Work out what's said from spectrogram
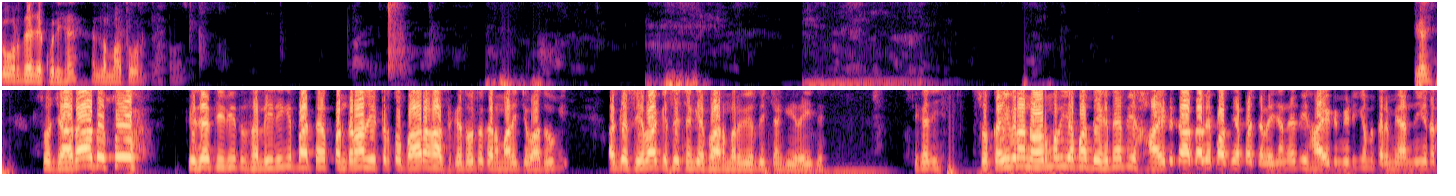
ਤੋੜ ਦੇ ਜਕੂਰੀ ਹੈ, ਲੰਮਾ ਤੋੜ ਦੇ ਠੀਕ ਹੈ। ਸੋ ਜ਼ਿਆਦਾ ਦੋਸਤੋ ਕਿਸੇ ਚੀਜ਼ ਦੀ ਤਸੱਲੀ ਨਹੀਂ ਕਿ ਬਟ 15 ਲੀਟਰ ਤੋਂ ਬਾਹਰ ਹੱਸ ਕੇ ਦੁੱਧ ਕਰਮ ਵਾਲੀ ਚਵਾ ਦੂਗੀ ਅੱਗੇ ਸੇਵਾ ਕਿਸੇ ਚੰਗੇ ਫਾਰਮਰ ਵੀਰ ਦੀ ਚੰਗੀ ਰਹੀ ਤੇ। ਠੀਕ ਹੈ ਜੀ। ਸੋ ਕਈ ਵਾਰ ਨਾਰਮਲੀ ਆਪਾਂ ਦੇਖਦੇ ਹਾਂ ਵੀ ਹਾਈਟ ਕਾਦ ਵਾਲੇ ਪਾਸੇ ਆਪਾਂ ਚਲੇ ਜਾਂਦੇ ਹਾਂ ਵੀ ਹਾਈਟ ਮੀਡੀਅਮ ਦਰਮਿਆਨੀ ਹੈ ਤਾਂ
